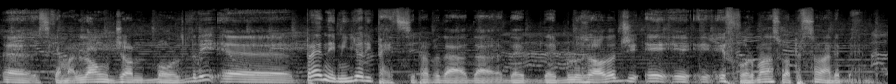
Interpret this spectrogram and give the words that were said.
eh, si chiama Long John Baldry, eh, prende i migliori pezzi proprio da, da, dai, dai bluesologi e, e, e forma la sua personale band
